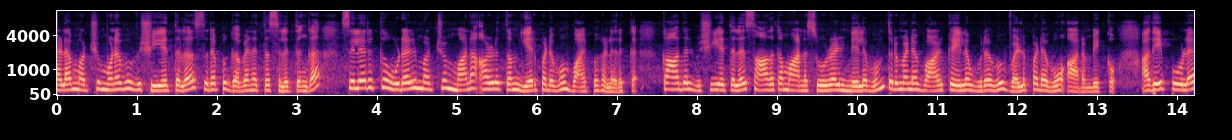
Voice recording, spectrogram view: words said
நலம் மற்றும் உணவு விஷயத்தில் சிறப்பு கவனத்தை செலுத்துங்க. சிலருக்கு உடல் மற்றும் மன அழுத்தம் ஏற்படவும் வாய்ப்புகள் இருக்குது காதல் விஷயத்தில் சாதகமான சூழல் நிலவும் திருமண வாழ்க்கையில் உறவு வலுப்படவும் ஆரம்பிக்கும். அதே போல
